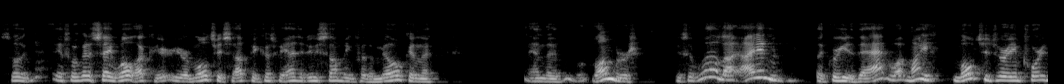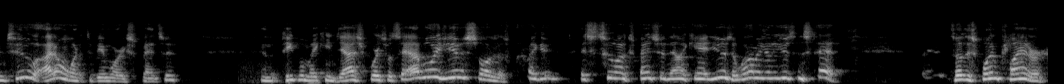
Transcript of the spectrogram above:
So if we're going to say, well, look, your, mulch is up because we had to do something for the milk and the and the lumber, you said, well, I, I didn't agree to that. Well, my mulch is very important too. I don't want it to be more expensive. And the people making dashboards will say, I've always used sawdust. It's too expensive now. I can't use it. What am I going to use instead? So this one planter,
